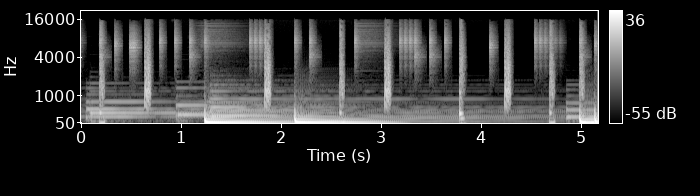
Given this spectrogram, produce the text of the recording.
Thank you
